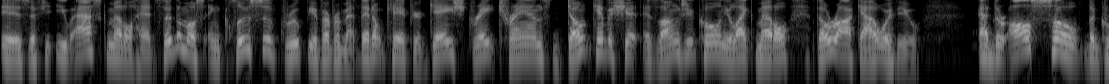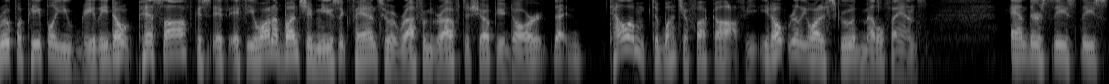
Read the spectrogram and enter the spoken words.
is if you, you ask metalheads, they're the most inclusive group you've ever met. They don't care if you're gay, straight, trans, don't give a shit. As long as you're cool and you like metal, they'll rock out with you. And they're also the group of people you really don't piss off. Because if, if you want a bunch of music fans who are rough and gruff to show up your door, that, tell them to bunch of fuck off. You, don't really want to screw with metal fans. And there's these these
